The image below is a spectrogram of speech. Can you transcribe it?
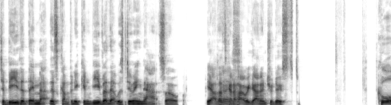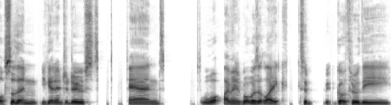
to be that they met this company Conviva that was doing that. So yeah, that's nice. kind of how we got introduced. Cool. So then you get introduced and well, I mean, what was it like to go through the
